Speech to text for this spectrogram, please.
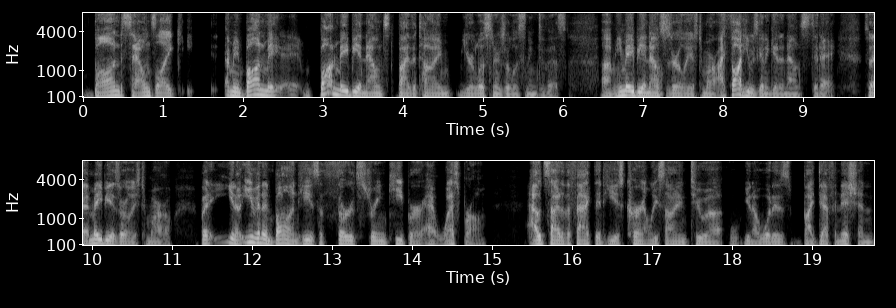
Bond sounds like I mean, Bond may Bond may be announced by the time your listeners are listening to this. Um, he may be announced as early as tomorrow. I thought he was going to get announced today, so it may be as early as tomorrow. But you know, even in Bond, he is a third string keeper at West Brom. Outside of the fact that he is currently signed to a you know what is by definition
